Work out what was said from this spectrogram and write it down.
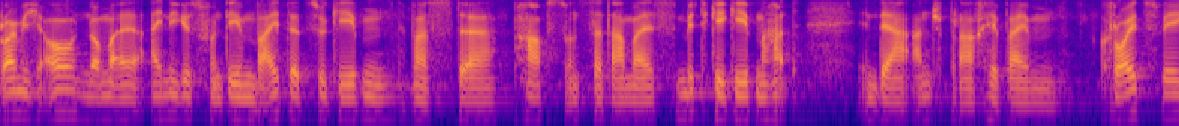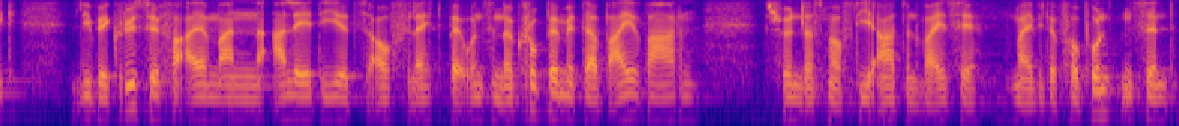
freue mich auch, nochmal einiges von dem weiterzugeben, was der Papst uns da damals mitgegeben hat in der Ansprache beim Kreuzweg. Liebe Grüße vor allem an alle, die jetzt auch vielleicht bei uns in der Gruppe mit dabei waren. Schön, dass wir auf die Art und Weise mal wieder verbunden sind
